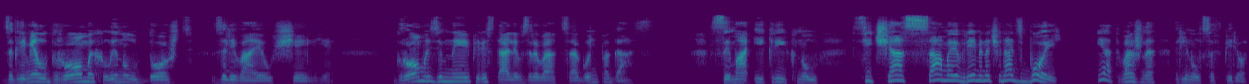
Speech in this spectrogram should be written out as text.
загремел гром и хлынул дождь, заливая ущелье. Громы земные перестали взрываться, огонь погас. Сыма-И крикнул «Сейчас самое время начинать бой!» и отважно ринулся вперед.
